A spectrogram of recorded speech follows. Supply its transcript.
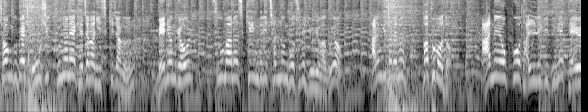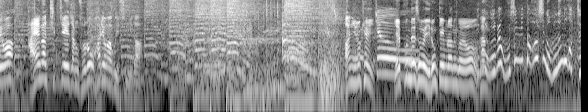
1959년에 개장한 이 스키장은 매년 겨울 수많은 스키인들이 찾는 곳으로 유명하고요. 다른 계절에는 터프머더, 아내 업고 달리기 등의 대회와 다양한 축제의 장소로 활용하고 있습니다. 아니 이렇게 쭉. 예쁜 데서 왜 이런 게임을 하는 거예요? 이거 250m 훨씬 넘는 것 같아.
